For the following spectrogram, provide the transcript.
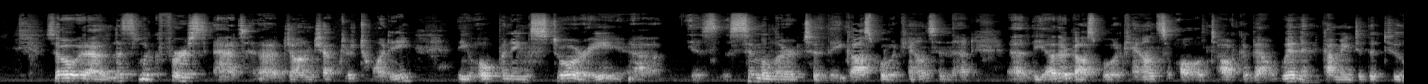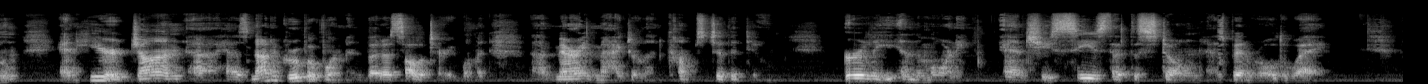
So uh, let's look first at uh, John chapter 20, the opening story uh, is similar to the gospel accounts in that uh, the other gospel accounts all talk about women coming to the tomb and here John uh, has not a group of women but a solitary woman uh, Mary Magdalene comes to the tomb early in the morning and she sees that the stone has been rolled away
